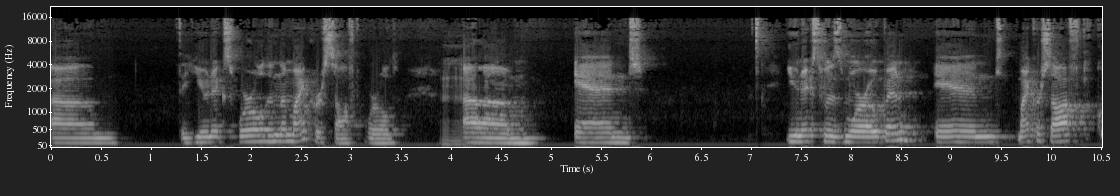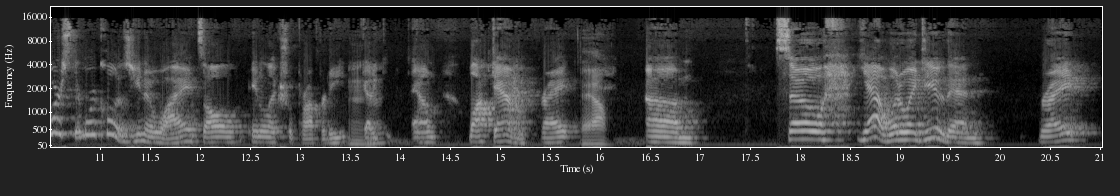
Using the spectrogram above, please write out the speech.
um, the Unix world and the Microsoft world, mm-hmm. um, and Unix was more open, and Microsoft, of course, they're more closed. You know why? It's all intellectual property. Mm-hmm. Got to keep it down, locked down, right? Yeah. Um, so yeah, what do I do then? Right?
